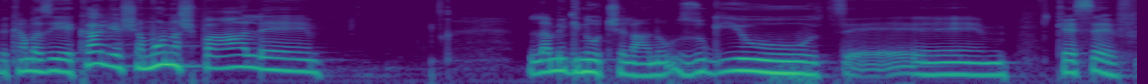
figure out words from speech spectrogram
וכמה זה יהיה קל, יש המון השפעה ל... למגנות שלנו, זוגיות, אה, כסף.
